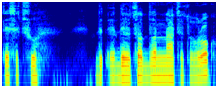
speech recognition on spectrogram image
Тисячу 912 року.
